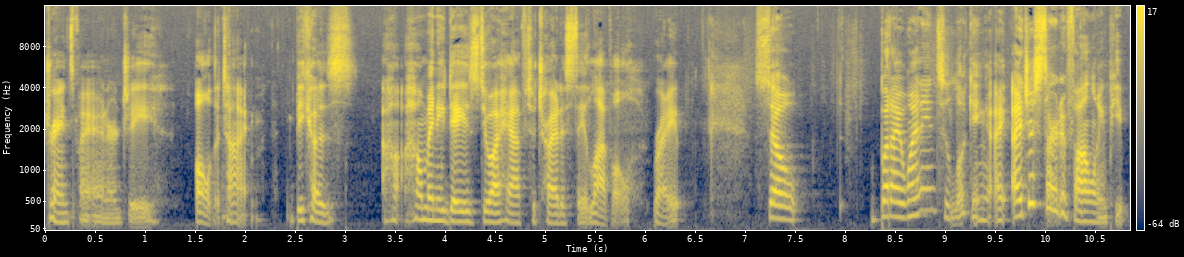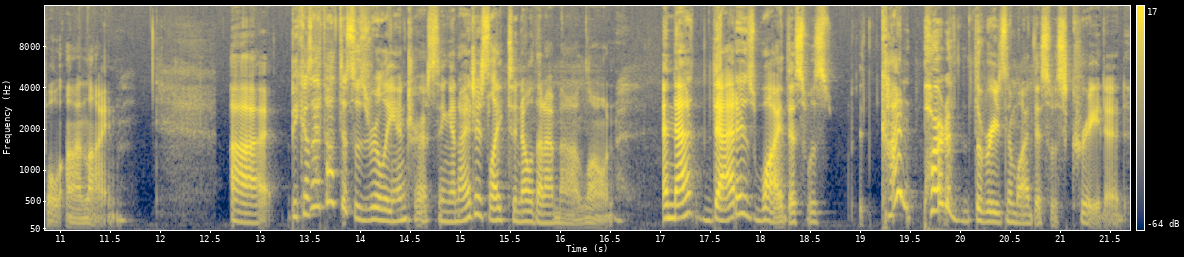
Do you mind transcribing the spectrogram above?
drains my energy all the time because how many days do I have to try to stay level, right? So, but I went into looking, I, I just started following people online uh, because I thought this was really interesting and I just like to know that I'm not alone. And that that is why this was kind of part of the reason why this was created,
